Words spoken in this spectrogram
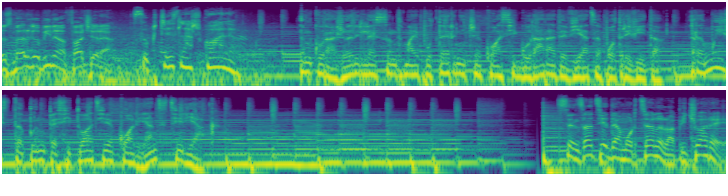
Să-ți meargă bine afacerea! Succes la școală! Încurajările sunt mai puternice cu asigurarea de viață potrivită. Rămâi stăpân pe situație cu Alianț Țiriac. Senzație de amorțeală la picioare,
